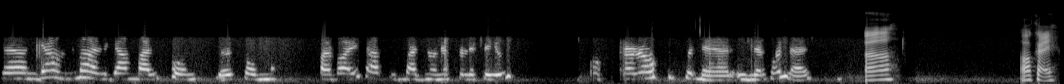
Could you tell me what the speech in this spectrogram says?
Det är en gammal, gammal konst som har varit skulle se upp och upp och ner underhåller. Ja. Okej.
